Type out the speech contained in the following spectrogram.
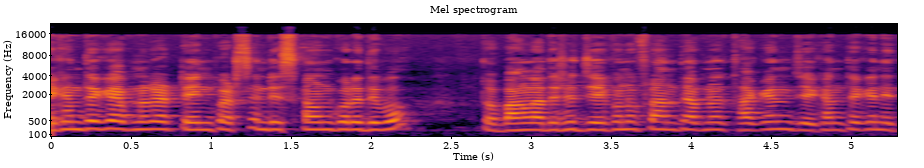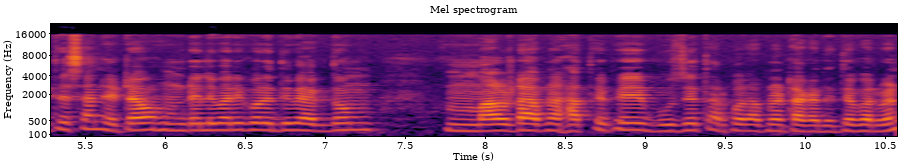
এখান থেকে আপনারা টেন পার্সেন্ট ডিসকাউন্ট করে দেব। তো বাংলাদেশের যে কোনো প্রান্তে আপনার থাকেন, যেখান থেকে নিতে চান, এটাও হোম ডেলিভারি করে দেবে। একদম মালটা আপনার হাতে পেয়ে বুঝে তারপর আপনার টাকা দিতে পারবেন।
